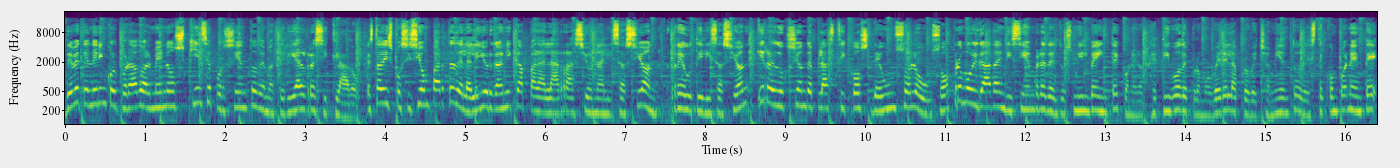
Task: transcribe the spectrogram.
debe tener incorporado al menos 15% de material reciclado. Esta disposición parte de la Ley Orgánica para la Racionalización, Reutilización y Reducción de Plásticos de un solo uso, promulgada en diciembre del 2020 con el objetivo de promover el aprovechamiento de este componente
